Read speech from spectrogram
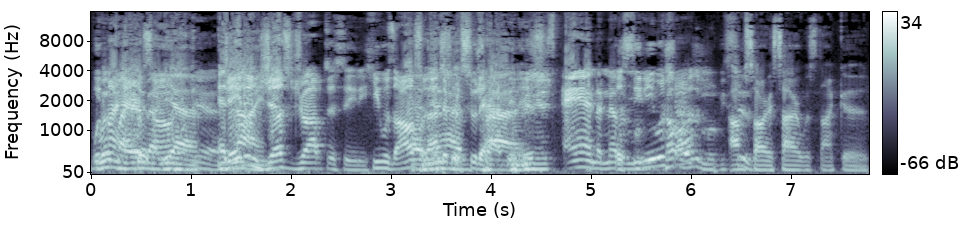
my, hair song. Yeah. yeah. Jaden nine. just dropped a CD. He was also oh, in the pursuit of happiness and another the CD movie. was other movies. Too. I'm sorry, Syre was not good.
